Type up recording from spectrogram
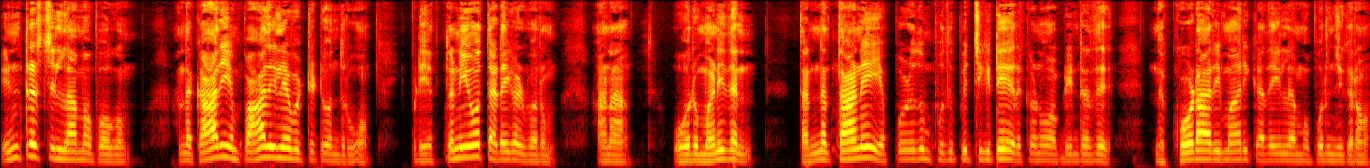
இன்ட்ரெஸ்ட் இல்லாமல் போகும். அந்த காரியம் பாதியிலே விட்டுட்டு வந்துடுவோம் இப்படி எத்தனையோ தடைகள் வரும். ஆனால் ஒரு மனிதன் தன்னைத்தானே எப்பொழுதும் புதுப்பிச்சுக்கிட்டே இருக்கணும் அப்படின்றது இந்த கோடாரி மாதிரி கதையில் நம்ம புரிஞ்சுக்கிறோம்.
